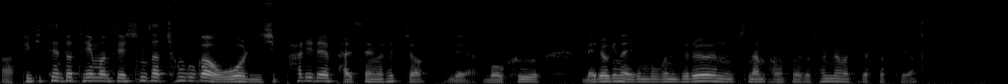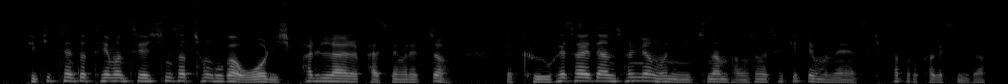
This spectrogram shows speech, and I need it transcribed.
아, 빅히트 엔터테인먼트의 심사 청구가 5월 28일에 발생을 했죠. 네, 뭐그 매력이나 이런 부분들은 지난 방송에서 설명을 드렸었고요. 빅히트 엔터테인먼트의 심사 청구가 5월 28일 날 발생을 했죠. 네, 그 회사에 대한 설명은 이미 지난 방송에서 했기 때문에 스킵하도록 하겠습니다.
